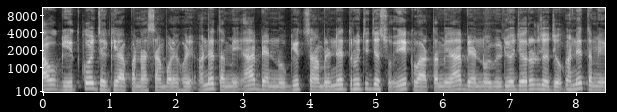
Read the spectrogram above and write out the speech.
આવું ગીત કોઈ જગ્યા પર ના સાંભળ્યો હોય અને તમે આ બેનનું ગીત સાંભળીને ધ્રુજી જશો. એકવાર તમે આ બેનનો વીડિયો જરૂર જોજો અને તમે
